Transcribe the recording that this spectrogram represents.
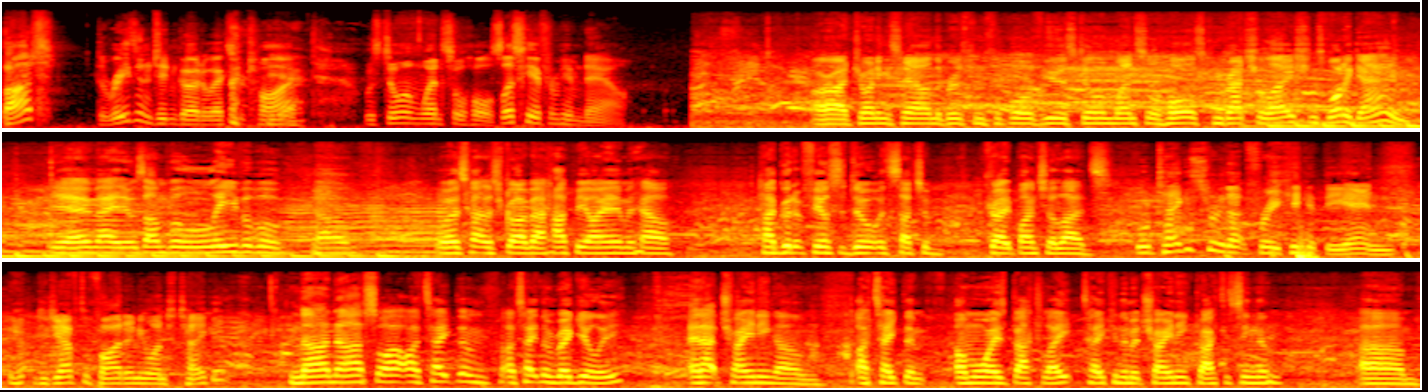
But the reason it didn't go to extra time Yeah. was Dylan Wenzel Halls. Let's hear from him now. All right, joining us now on the Brisbane Football Review is Dylan Wenzel Halls. Congratulations. What a game. Yeah, mate, it was unbelievable. Um, words can't describe how happy I am and how, how good it feels to do it with such a great bunch of lads. Well, take us through that free kick at the end. Did you have to fight anyone to take it? Nah, nah. So I, I take them. I take them regularly, and at training, um, I take them. I'm always back late, taking them at training, practicing them. Um,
